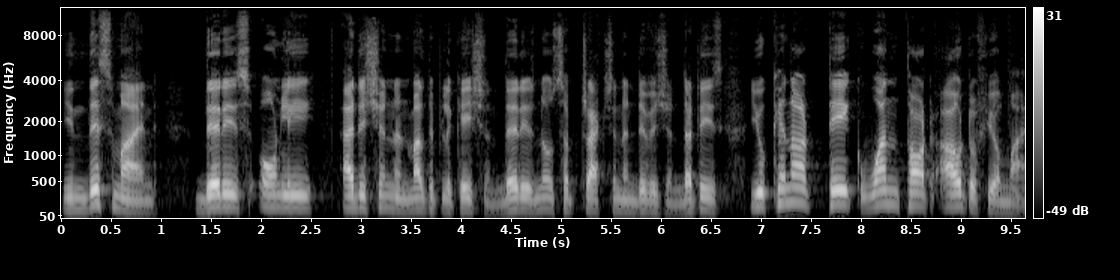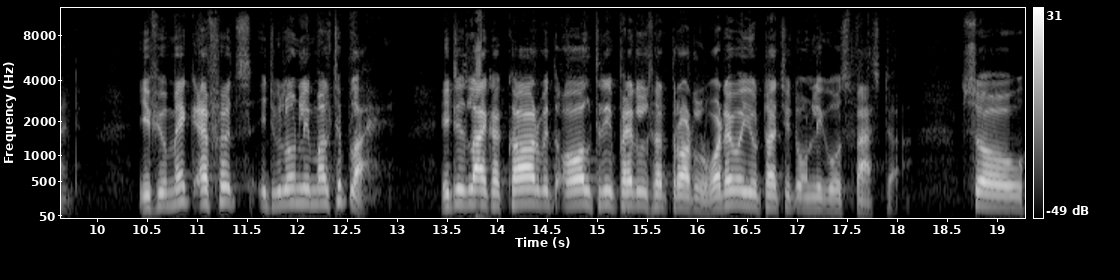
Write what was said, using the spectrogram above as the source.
in this mind, there is only addition and multiplication, there is no subtraction and division. That is, you cannot take one thought out of your mind. If you make efforts, it will only multiply. It is like a car with all three pedals or throttle, whatever you touch, it only goes faster. So,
